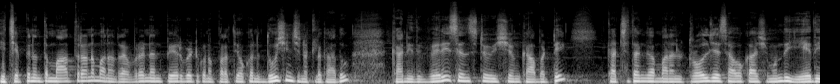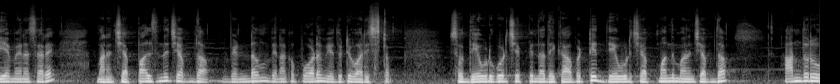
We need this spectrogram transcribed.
ఇది చెప్పినంత మాత్రాన మనం రెవరెండ్ అని పేరు పెట్టుకున్న ప్రతి ఒక్కరిని దూషించినట్లు కాదు కానీ ఇది వెరీ సెన్సిటివ్ విషయం కాబట్టి ఖచ్చితంగా మనల్ని ట్రోల్ చేసే అవకాశం ఉంది. ఏది ఏమైనా సరే మనం చెప్పాల్సింది చెప్దాం. వినడం వినకపోవడం ఎదుటి వారి ఇష్టం. సో దేవుడు కూడా చెప్పింది అదే కాబట్టి దేవుడు చెప్పమంది మనం చెప్దాం. అందరూ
